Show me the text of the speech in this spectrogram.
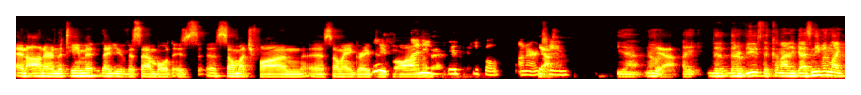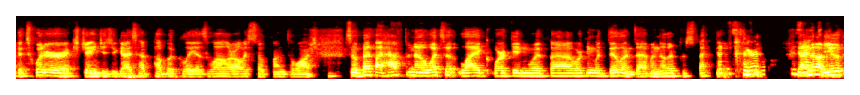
an honor, and the team that you've assembled is uh, so much fun. Uh, so many great people funny, on good people on our yeah. team. Yeah, no, yeah. Like the, the reviews that come out of you guys, and even like the Twitter exchanges you guys have publicly as well, are always so fun to watch. So, Beth, I have to know what's it like working with uh, working with Dylan to have another perspective. Yeah, I know you.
